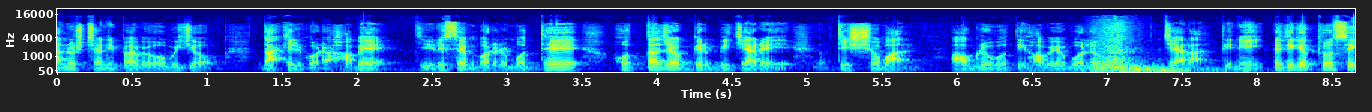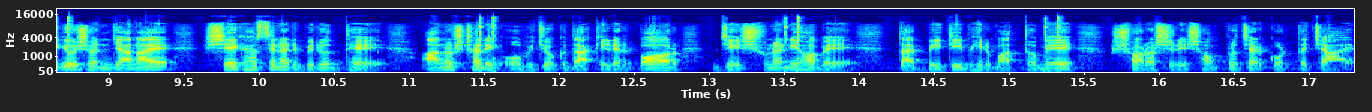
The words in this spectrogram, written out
আনুষ্ঠানিকভাবে অভিযোগ দাখিল করা হবে। ডিসেম্বরের মধ্যে হত্যাযজ্ঞের বিচারে দৃশ্যমান অগ্রগতি হবে বলেও জানান তিনি। এদিকে প্রসিকিউশন জানায়, শেখ হাসিনার বিরুদ্ধে আনুষ্ঠানিক অভিযোগ দাখিলের পর যে শুনানি হবে, তা বিটিভির মাধ্যমে সরাসরি সম্প্রচার করতে চায়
